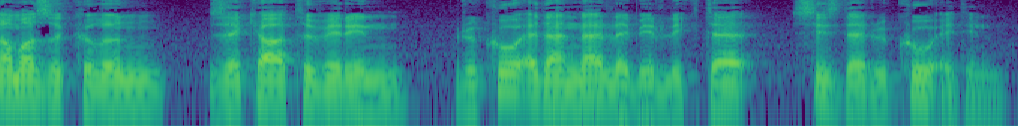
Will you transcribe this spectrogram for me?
namazı kılın, zekatı verin, rüku edenlerle birlikte siz de rükû edin.''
